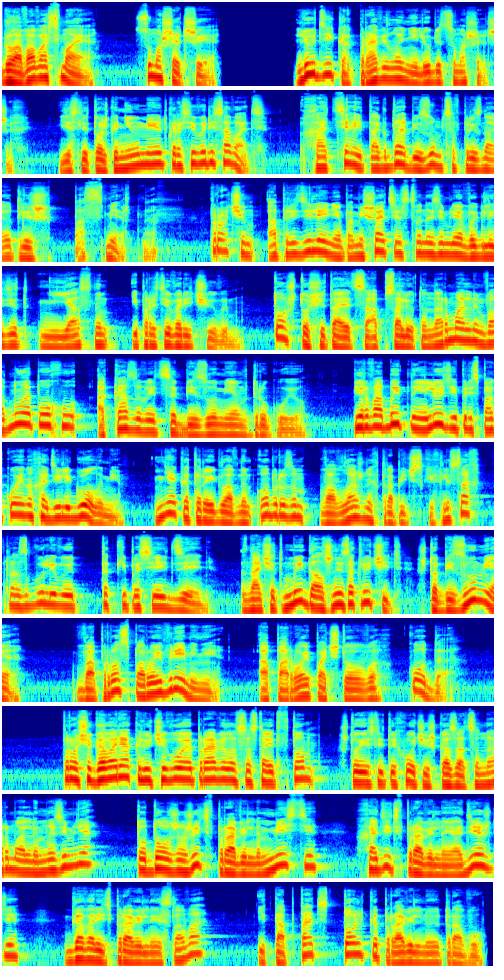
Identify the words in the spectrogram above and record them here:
Глава 8. Сумасшедшие. Люди, как правило, не любят сумасшедших, если только не умеют красиво рисовать. Хотя и тогда безумцев признают лишь посмертно. Впрочем, определение помешательства на Земле выглядит неясным и противоречивым. То, что считается абсолютно нормальным в одну эпоху, оказывается безумием в другую. Первобытные люди преспокойно ходили голыми – Некоторые главным образом во влажных тропических лесах разгуливают так и по сей день. Значит, мы должны заключить, что безумие – вопрос порой времени, а порой почтового кода. Проще говоря, ключевое правило состоит в том, что если ты хочешь казаться нормальным на Земле, то должен жить в правильном месте, ходить в правильной одежде, говорить правильные слова и топтать только правильную траву.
